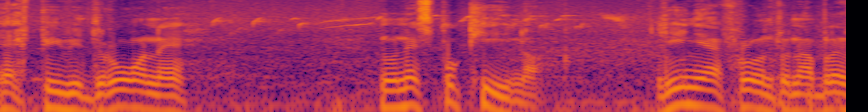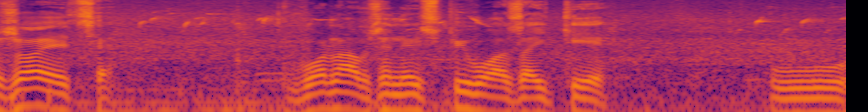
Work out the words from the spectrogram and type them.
FPV-дрони. Ну неспокійно. Лінія фронту наближається. Вона вже не встигла зайти у е,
